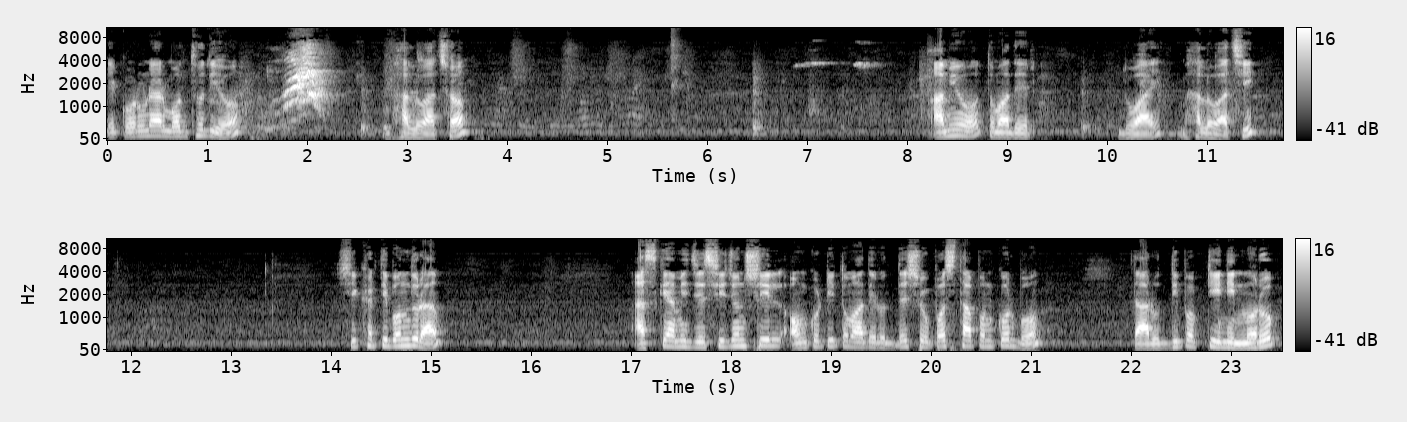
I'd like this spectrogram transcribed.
এ করুণার মধ্য দিয়েও ভালো আছো। আমিও তোমাদের দোয়ায় ভালো আছি। শিক্ষার্থী বন্ধুরা আজকে আমি যে সৃজনশীল অঙ্কটি তোমাদের উদ্দেশ্যে উপস্থাপন করব, তার উদ্দীপকটি নিম্নরূপ।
